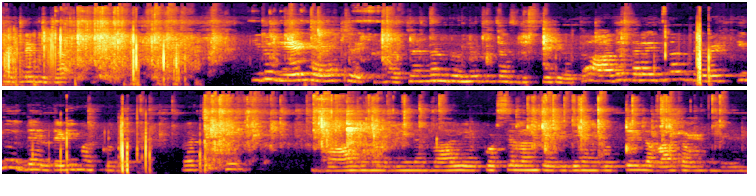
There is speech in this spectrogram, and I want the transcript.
ಕಡಲೆ ಬೀಜ. ಇದು ಹೇಗೆ ಚಂದಂದು ನ್ಯೂಟ್ರಿಟಸ್ ಬಿಸ್ಕೆಟ್ ಇರುತ್ತೋ, ಅದೇ ಥರ ಇದನ್ನ ಇದು ಇದ್ದೇ ರೆಡಿ ಮಾಡ್ಕೊಂಡು ಬಟ್ ಬಾಲ್ ನೋಡ್ರಿ, ನಾನು ಬಾಲ್ ಕೊಡ್ಸಲ್ಲ ಅಂತ ಹೇಳಿದ್ದೆ, ನನಗೆ ಗೊತ್ತೇ ಇಲ್ಲ, ಬಾಲ್ ತೊಗೊಂಡಿದ್ದೀನಿ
